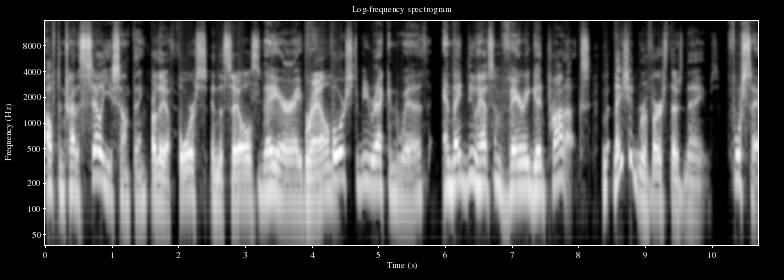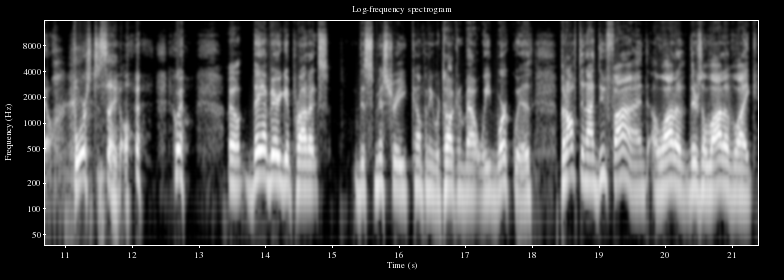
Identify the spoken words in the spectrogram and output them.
often try to sell you something. are they a force in the sales? They are a Realm? force to be reckoned with, and they do have some very good products They should reverse those names. for sale. Forced to sale. Well, well, they have very good products. This mystery company we're talking about, we work with, but often I do find a lot of there's a lot of like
